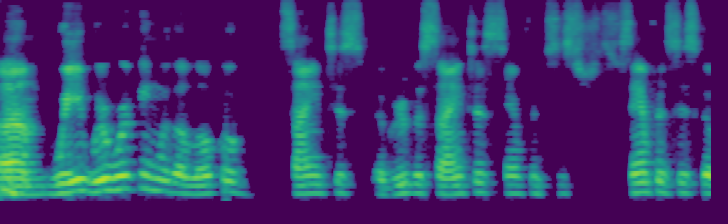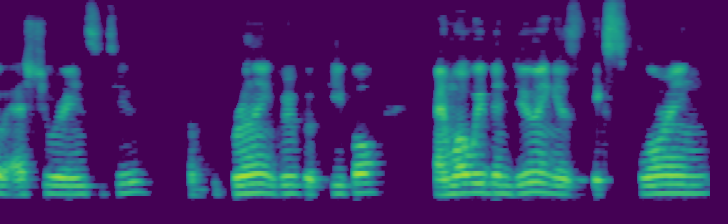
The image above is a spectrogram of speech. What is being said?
Um, we we're working with a local scientist, a group of scientists, San Francisco San Francisco Estuary Institute, a brilliant group of people. And what we've been doing is exploring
